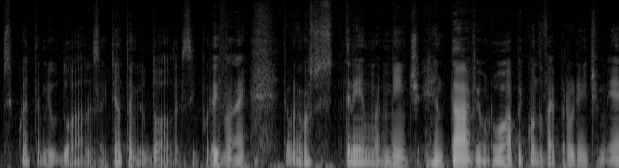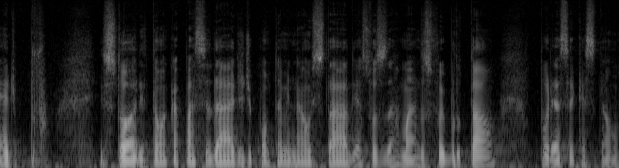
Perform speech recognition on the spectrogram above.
50 mil dólares, 80 mil dólares e por aí vai. Então é um negócio extremamente rentável Europa. E quando vai para o Oriente Médio, puf, história. Então a capacidade de contaminar o Estado e as Forças Armadas foi brutal por essa questão.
